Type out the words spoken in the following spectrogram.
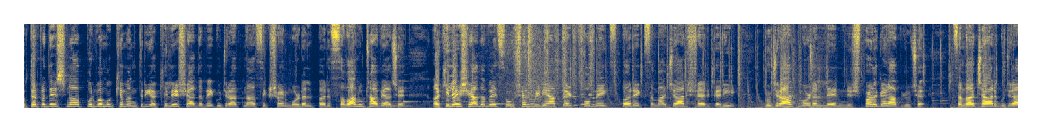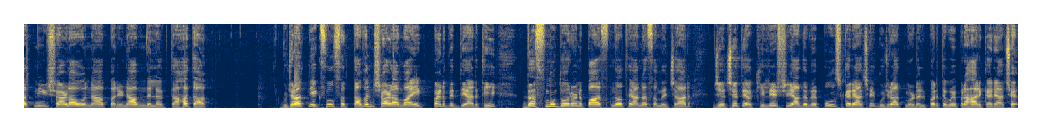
ઉત્તર પ્રદેશના પૂર્વ મુખ્યમંત્રી અખિલેશ યાદવે ગુજરાતના શિક્ષણ મોડલ પર સવાલ ઉઠાવ્યા છે. અખિલેશ યાદવે સોશિયલ મીડિયા પ્લેટફોર્મ એક્સ પર એક સમાચાર શેર કરી ગુજરાત મોડલને નિષ્ફળ ગણાવ્યું છે. સમાચાર ગુજરાતની શાળાઓના પરિણામને લગતા હતા. ગુજરાતની એકસો સત્તાવન શાળામાં એક પણ વિદ્યાર્થી દસમું ધોરણ પાસ ન થયાના સમાચાર જે છે તે અખિલેશ યાદવે પોસ્ટ કર્યા છે. ગુજરાત મોડલ પર તેઓએ પ્રહાર કર્યા છે.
